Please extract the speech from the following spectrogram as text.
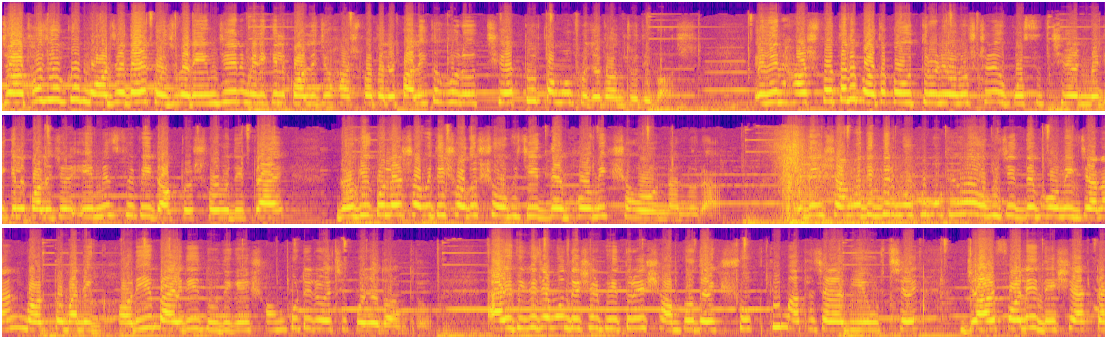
যথাযোগ্য মর্যাদায় কোচবিহার এমজিএন মেডিকেল কলেজ ও হাসপাতালে পালিত হল ছিয়াত্তরতম প্রজাতন্ত্র দিবস। এদিন হাসপাতালে পতাকা উত্তোলনী অনুষ্ঠানে উপস্থিত ছিলেন মেডিকেল কলেজের এমএসভিপি ডক্টর সৌরদীপ রায়, রোগী কল্যাণ সমিতির সদস্য অভিজিৎ দেব ভৌমিক সহ অন্যান্যরা। এদিন সাংবাদিকদের মুখোমুখি হয়ে অভিজিৎ দেব ভৌমিক জানান, বর্তমানে ঘরে বাইরে দুদিকে সংকটে রয়েছে প্রজাতন্ত্র। একদিকে যেমন দেশের ভেতরে সাম্প্রদায়িক শক্তি মাথাচাড়া দিয়ে উঠছে, যার ফলে দেশে একটা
